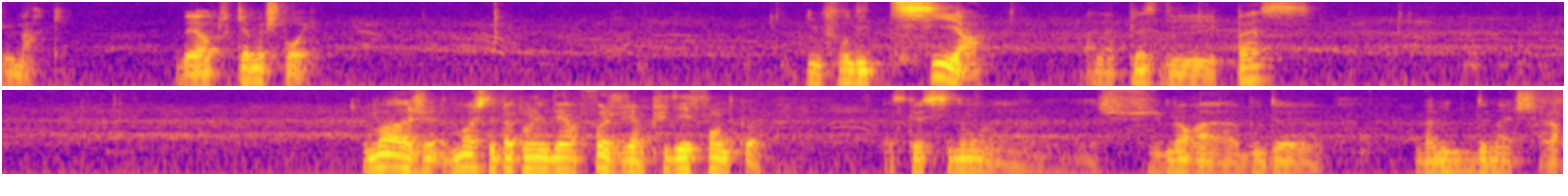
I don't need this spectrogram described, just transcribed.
Je marque. Mais en tout cas, match pourri. Ils me font des tirs à la place des passes. Moi, je, moi, je sais pas combien de dernières fois, je viens plus défendre quoi. Parce que sinon, euh, je meurs à, bout de 20 minutes de match. Alors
